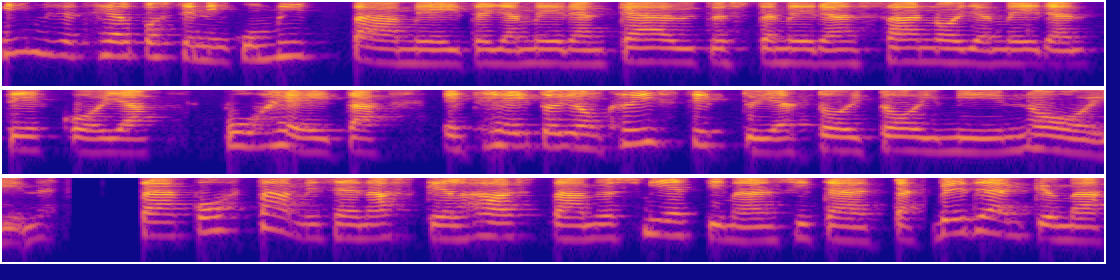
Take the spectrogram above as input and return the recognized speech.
ihmiset helposti niin kuin mittaa meitä ja meidän käytöstä, meidän sanoja, meidän tekoja, puheita, että hei toi on kristitty ja toi toimii noin. Tämä kohtaamisen askel haastaa myös miettimään sitä, että vedänkö mä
